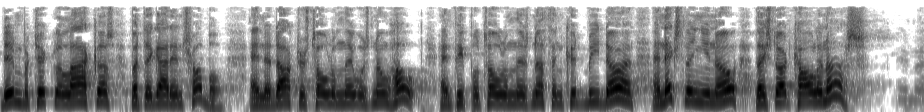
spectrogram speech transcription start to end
didn't particularly like us, but they got in trouble. And the doctors told them there was no hope. And people told them there's nothing could be done. And next thing you know, they start calling us. Amen.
